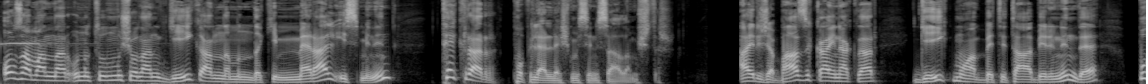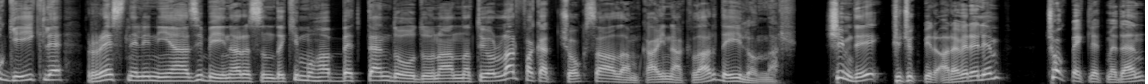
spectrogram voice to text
o zamanlar unutulmuş olan geyik anlamındaki Meral isminin tekrar popülerleşmesini sağlamıştır. Ayrıca bazı kaynaklar geyik muhabbeti tabirinin de bu geyikle Resneli Niyazi Bey'in arasındaki muhabbetten doğduğunu anlatıyorlar fakat çok sağlam kaynaklar değil onlar. Şimdi küçük bir ara verelim. Çok bekletmeden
